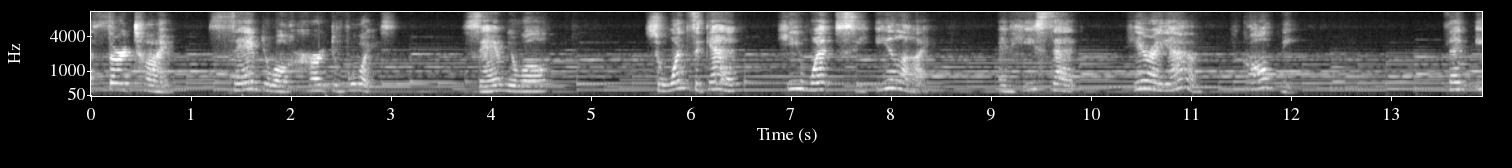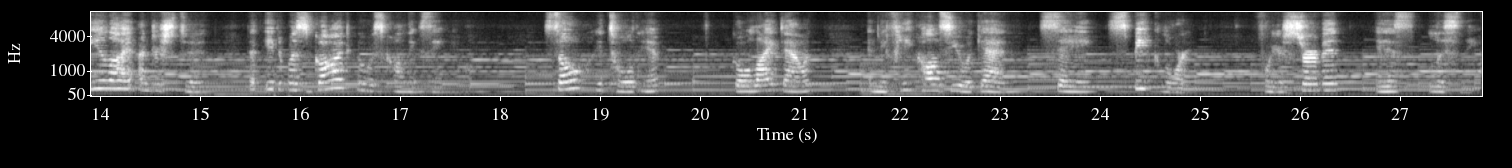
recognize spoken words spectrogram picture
A third time, Samuel heard the voice. Samuel. So once again, he went to see Eli, and he said, Here I am, he called me. Then Eli understood that it was God who was calling Samuel. So he told him, Go lie down, and if he calls you again, say, Speak, Lord, for your servant is listening.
